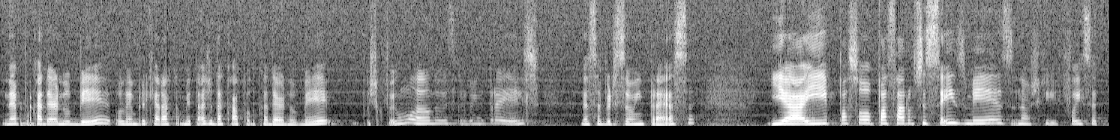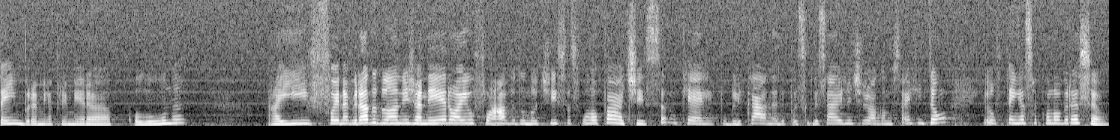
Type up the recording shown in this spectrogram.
né, para o caderno B. Eu lembro que era metade da capa do caderno B. Acho que foi um ano eu escrevendo para eles nessa versão impressa. E aí passou, passaram-se seis meses, não, acho que foi em setembro a minha primeira coluna. Aí foi na virada do ano, em janeiro, aí o Flávio do Notícias falou, Paty, você não quer publicar, né? Depois que ele sai, a gente joga no site. Então, eu tenho essa colaboração.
